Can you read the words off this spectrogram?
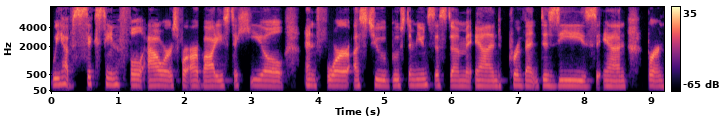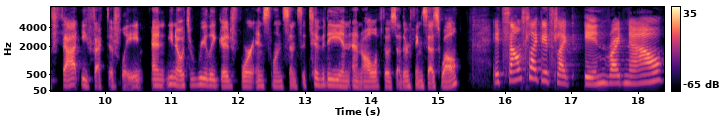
we have 16 full hours for our bodies to heal and for us to boost immune system and prevent disease and burn fat effectively. And, you know, it's really good for insulin sensitivity and, and all of those other things as well. It sounds like it's like in right now,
